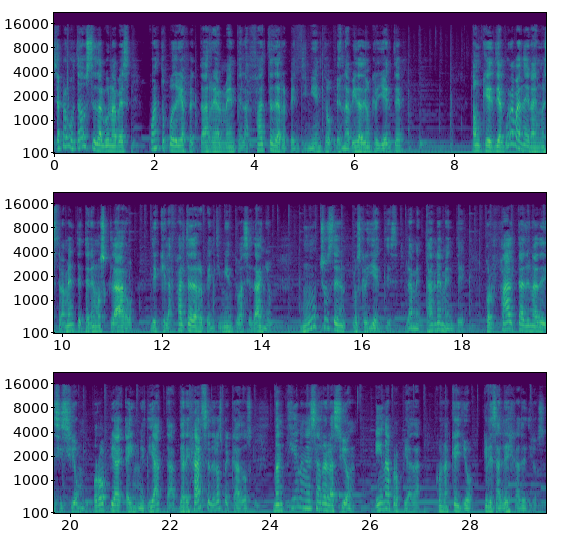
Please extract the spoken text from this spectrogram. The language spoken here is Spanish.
¿Se ha preguntado usted alguna vez cuánto podría afectar realmente la falta de arrepentimiento en la vida de un creyente? Aunque de alguna manera en nuestra mente tenemos claro de que la falta de arrepentimiento hace daño, muchos de los creyentes, lamentablemente, por falta de una decisión propia e inmediata de alejarse de los pecados, mantienen esa relación inapropiada con aquello que les aleja de Dios.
